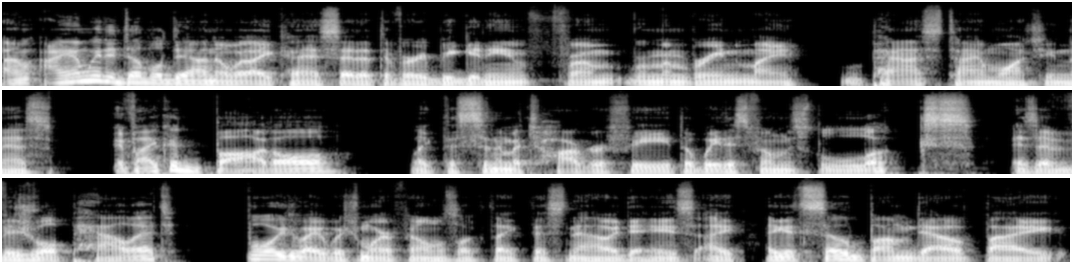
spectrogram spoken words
I, I am going to double down on what I kind of said at the very beginning from remembering my past time watching this. If I could bottle like the cinematography, the way this film just looks as a visual palette, boy, do I wish more films looked like this nowadays. I, I get so bummed out by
